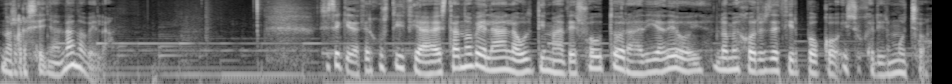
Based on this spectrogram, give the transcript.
nos reseñan la novela. Si se quiere hacer justicia a esta novela, la última de su autora a día de hoy, lo mejor es decir poco y sugerir mucho,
